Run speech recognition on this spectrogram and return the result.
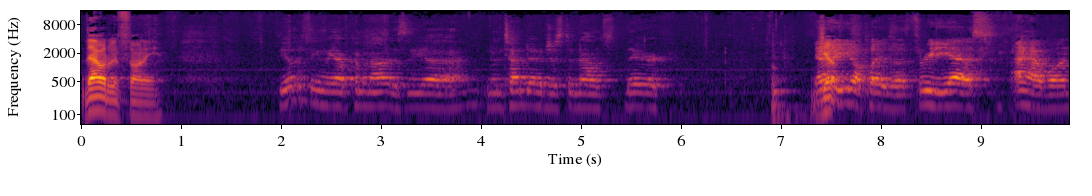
That would have been funny. The other thing we have coming out is the uh, Nintendo just announced their. I Ju- know you don't play the 3DS. I have one.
